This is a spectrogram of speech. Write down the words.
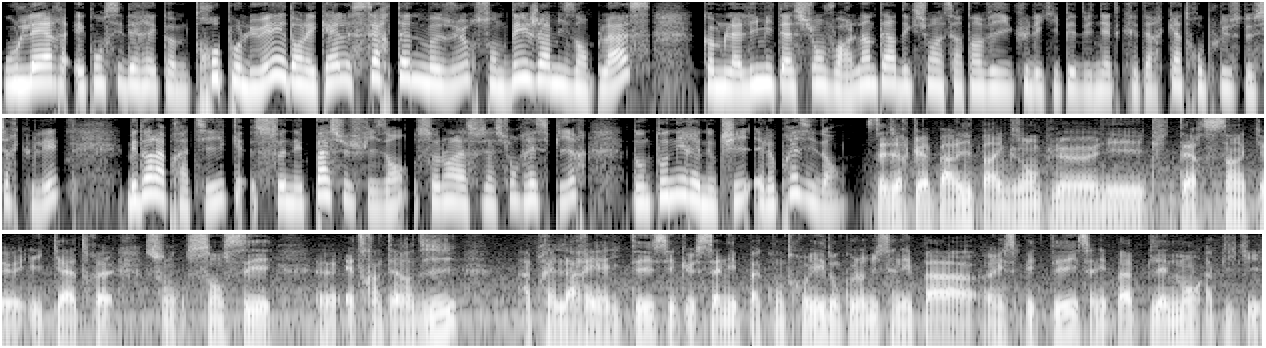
où l'air est considéré comme trop pollué et dans lesquelles certaines mesures sont déjà mises en place, comme la limitation voire l'interdiction à certains véhicules équipés de vignettes critères 4 ou plus de circuler. Mais dans la pratique, ce n'est pas suffisant selon l'association Respire dont Tony Renucci est le président. C'est-à-dire qu'à Paris, par exemple, euh, les critères 5 et 4 sont censés euh, être interdits. Après, la réalité, c'est que ça n'est pas contrôlé, donc aujourd'hui, ça n'est pas respecté et ça n'est pas pleinement appliqué.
